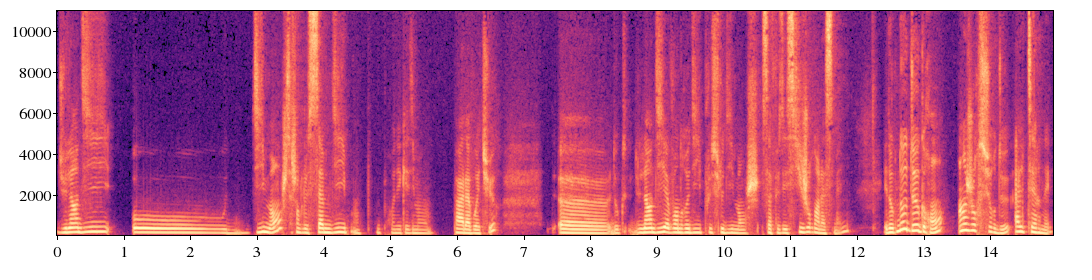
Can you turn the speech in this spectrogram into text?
du lundi au dimanche, sachant que le samedi, on ne prenait quasiment pas la voiture. Euh, donc lundi à vendredi plus le dimanche, ça faisait six jours dans la semaine. Et donc nos deux grands un jour sur deux, alternaient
